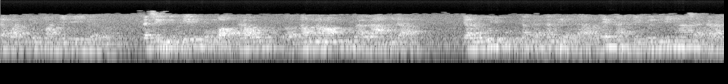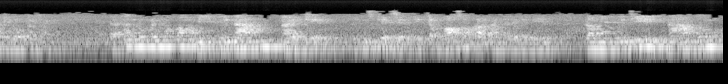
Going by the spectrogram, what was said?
จังหวัดชุมพรยินดีเลยแต่สิ่งหนึ่งที่ผมบอกแล้วน้องๆหลานๆจะจะรู้อยู่ตั้งแต่ท่านเรียนแล้วประเทศไทยมีพื้นที่5แสนตารางกิโลเมตรแต่ท่านรู้ไหมครับว่ามีพื้นน้ำในเขตถึงเขตเศรษ เฉพาะ200ไมล์ทะเลนี้ เรามีพื้นที่น้ำทั้งหมด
